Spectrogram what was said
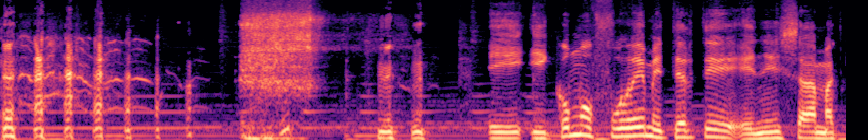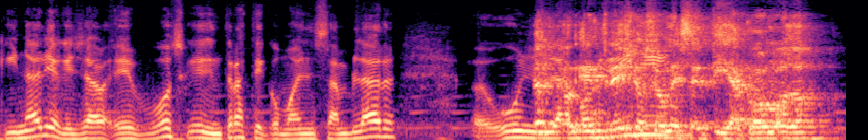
¿Y, y cómo fue meterte en esa maquinaria que ya eh, vos entraste como a ensamblar un Yo, entre ellos yo me sentía cómodo,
